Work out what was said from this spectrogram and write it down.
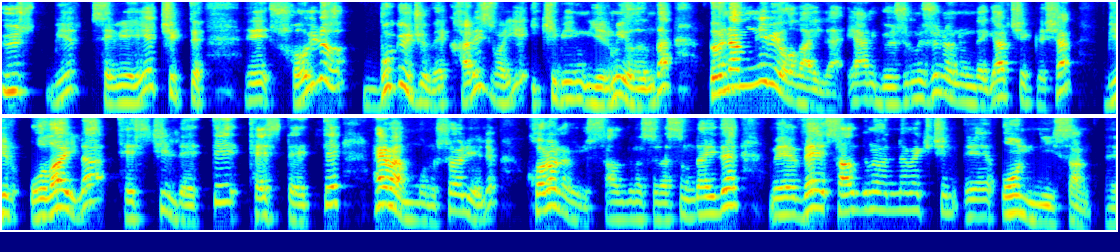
üst bir seviyeye çıktı. E, Soylu bu gücü ve karizmayı 2020 yılında önemli bir olayla yani gözümüzün önünde gerçekleşen bir olayla tescil de etti, test de etti. Hemen bunu söyleyelim. Koronavirüs salgını sırasındaydı ve, ve salgını önlemek için e, 10 Nisan e,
